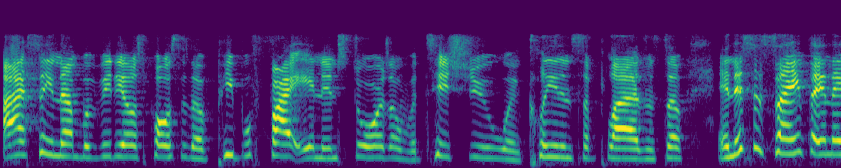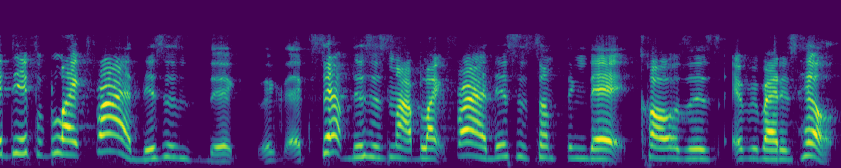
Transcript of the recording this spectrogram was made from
I seen number of videos posted of people fighting in stores over tissue and cleaning supplies and stuff. And it's the same thing they did for Black Friday. This is except this is not Black Friday. This is something that causes everybody's health.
